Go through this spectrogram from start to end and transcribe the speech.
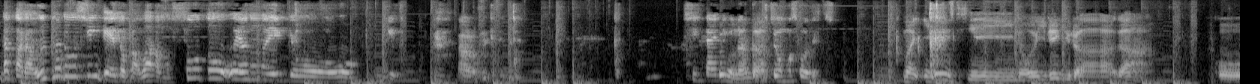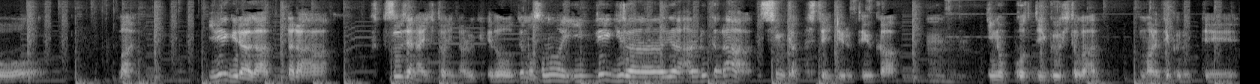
だから運動神経とかはもう相当親の影響を受ける。なるほど。身体的な特徴もそうです。しまあ遺伝子のイレギュラーがこうまあイレギュラーがあったら普通じゃない人になるけどでもそのイレギュラーがあるから進化していけるっていうか生き残っていく人が生まれてくるっていう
